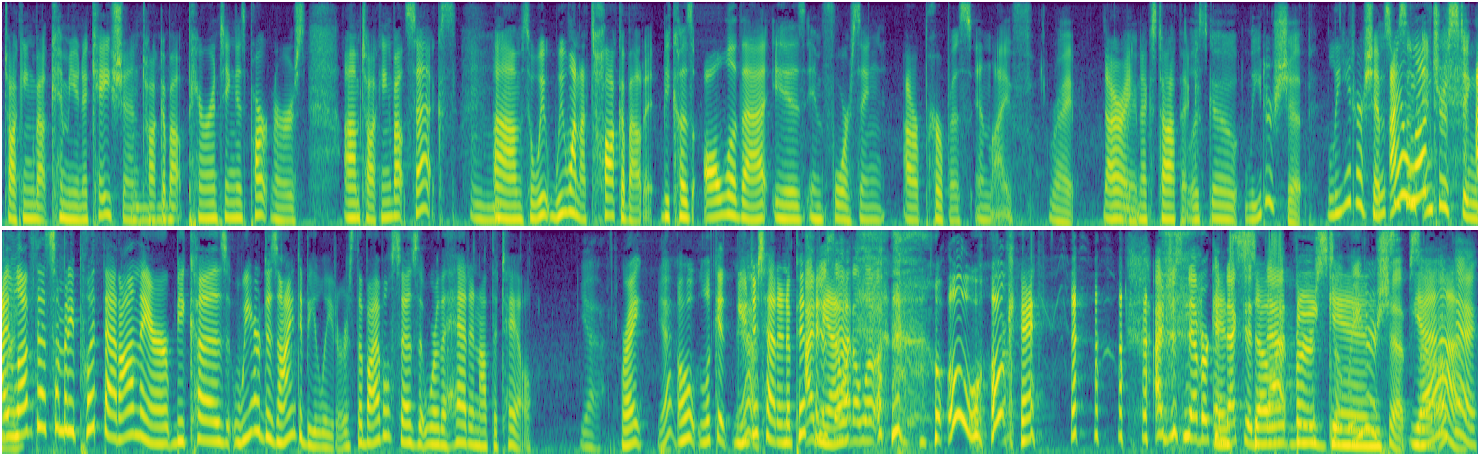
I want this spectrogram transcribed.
talking about communication, talk about parenting as partners, um, talking about sex. Um, so we, we want to talk about it because all of that is enforcing our purpose in life. Right. All right, Right. next topic. Let's go leadership. leadership. This was I an love interesting I love that somebody put that on there because we are designed to be leaders. The Bible says that we're the head and not the tail, Yeah. right? Yeah. Oh, look at you Yeah. just had an epiphany. I just had a little. oh, okay. I just never connected so that verse to leadership. So, yeah, okay.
